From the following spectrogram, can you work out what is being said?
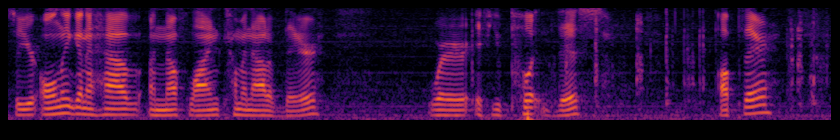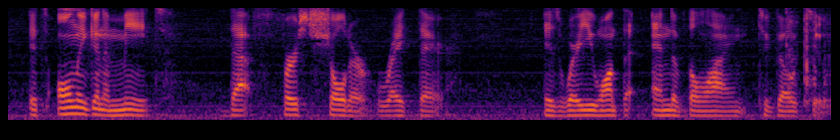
So you're only going to have enough line coming out of there where if you put this up there it's only going to meet that first shoulder right there is where you want the end of the line to go to.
